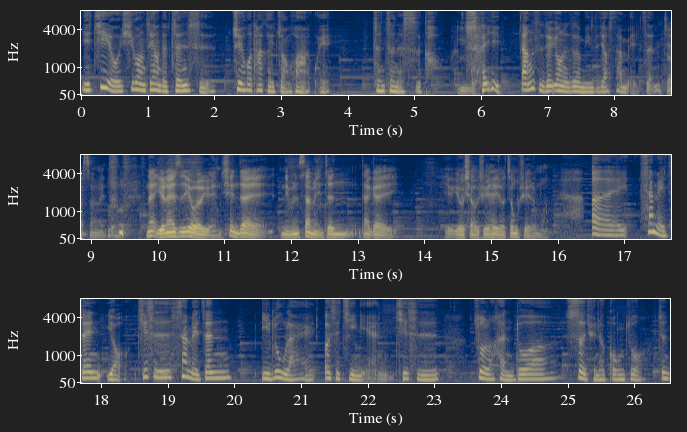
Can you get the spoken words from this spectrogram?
也既有希望这样的真实，最后他可以转化为真正的思考。所以当时就用了这个名字叫善美珍。叫善美珍。那原来是幼儿园，现在你们善美珍大概有有小学还有中学了吗？呃，善美珍有，其实善美珍一路来二十几年，其实做了很多社群的工作，真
